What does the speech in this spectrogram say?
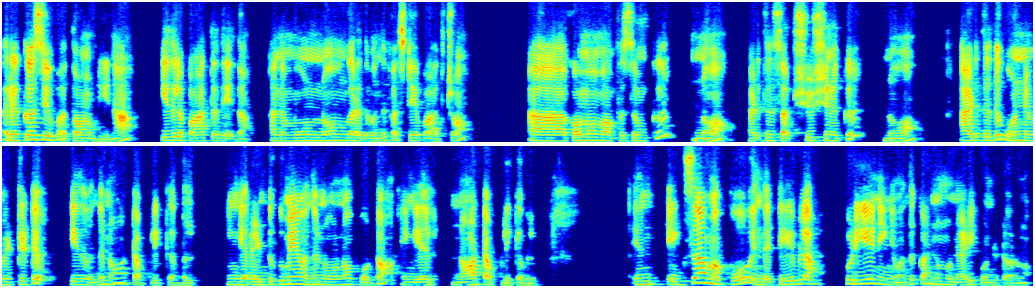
ரெக்கர்சிவ் பார்த்தோம் அப்படின்னா இதுல பார்த்ததே தான். அந்த மூணு நோங்கிறது வந்து ஃபர்ஸ்டே பார்த்துட்டோம். ஹோமோமாபிசம்க்கு நோ அடுத்தது சப்ஸ்டியூஷனுக்கு நோ அடுத்தது ஒன்று விட்டுட்டு இது வந்து நாட் அப்ளிகபிள் இங்க ரெண்டுக்குமே வந்து நோ நோ போட்டோம். இங்க நாட் அப்ளிகபிள் எக்ஸாம் அப்போ இந்த டேபிள் அப்படியே நீங்க வந்து கண்ணு முன்னாடி கொண்டுட்டு வரணும்.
